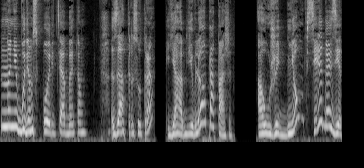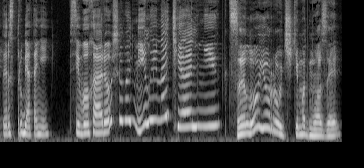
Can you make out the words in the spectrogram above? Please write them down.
Ну, не будем спорить об этом. Завтра с утра я объявлю о пропаже, а уже днем все газеты раструбят о ней. Всего хорошего, милый начальник. Целую ручки, мадмуазель.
